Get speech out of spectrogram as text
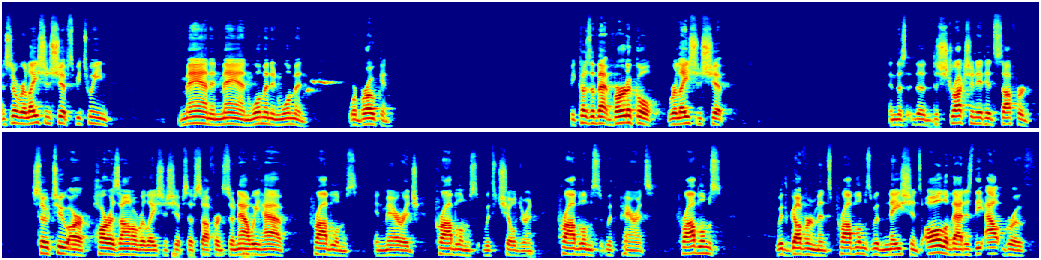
And so, relationships between man and man, woman and woman were broken. Because of that vertical relationship and the, the destruction it had suffered, so too our horizontal relationships have suffered. So now we have problems in marriage, problems with children, problems with parents, problems with governments, problems with nations. All of that is the outgrowth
